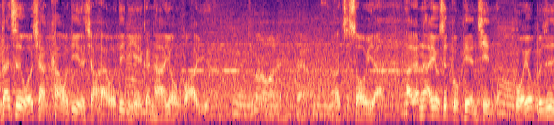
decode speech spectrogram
但是我想看我弟弟的小孩，我弟弟也跟他用华语啊，嗯怎么？对啊。然后收益啊，啊那又是普遍性的，嗯我又不是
